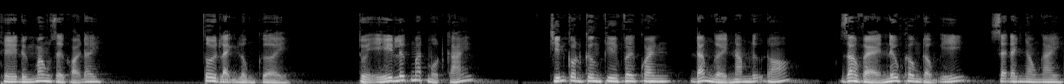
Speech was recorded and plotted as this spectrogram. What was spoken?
thì đừng mong rời khỏi đây. Tôi lạnh lùng cười, tùy ý liếc mắt một cái. Chín con cương thi vây quanh đám người nam nữ đó, ra vẻ nếu không đồng ý sẽ đánh nhau ngay.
